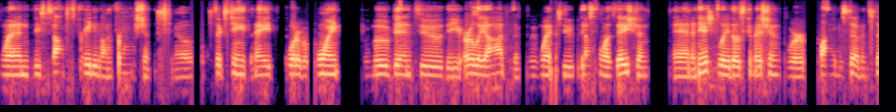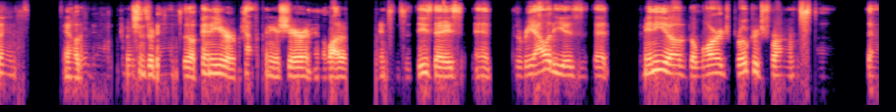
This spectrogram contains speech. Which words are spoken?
when these stocks traded on fractions. You know, 16th and eighth, quarter of a point, we moved into the early odds and we went to decimalization. And initially, those commissions were five to seven cents. You know, down, commissions are down to a penny or half a penny a share in, in a lot of instances these days. And the reality is that many of the large brokerage firms that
